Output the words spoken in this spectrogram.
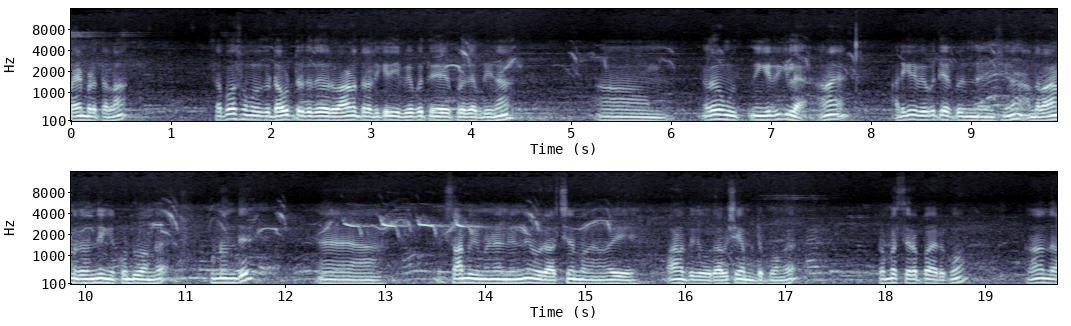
பயன்படுத்தலாம். சப்போஸ் உங்களுக்கு டவுட் இருக்குது ஒரு வாகனத்தில் அடிக்கடி விபத்து ஏற்படுது அப்படின்னா அதாவது உங்களுக்கு நீங்கள் இருக்கல ஆனால் அடிக்கடி விபத்து ஏற்படுதுன்னு நினச்சிங்கன்னா அந்த வாகனத்தை வந்து இங்கே கொண்டு வாங்க. கொண்டு வந்து சாமிக்கு சாமி முன்னாடி நின்று ஒரு அர்ச்சனை மாதிரி வாகனத்துக்கு ஒரு அபிஷேகம் பண்ணிட்டு போங்க. ரொம்ப சிறப்பாக இருக்கும். ஆனால் அந்த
